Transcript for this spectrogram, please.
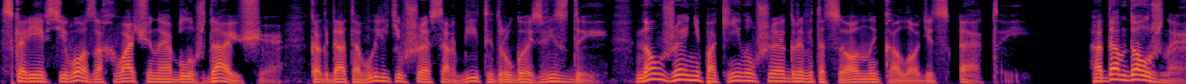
Скорее всего, захваченная блуждающая, когда-то вылетевшая с орбиты другой звезды, но уже не покинувшая гравитационный колодец этой. «Отдам должное.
